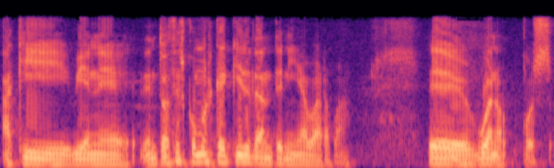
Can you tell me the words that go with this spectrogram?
Aquí viene. Entonces, ¿cómo es que Kirdan tenía barba? Eh, bueno, pues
